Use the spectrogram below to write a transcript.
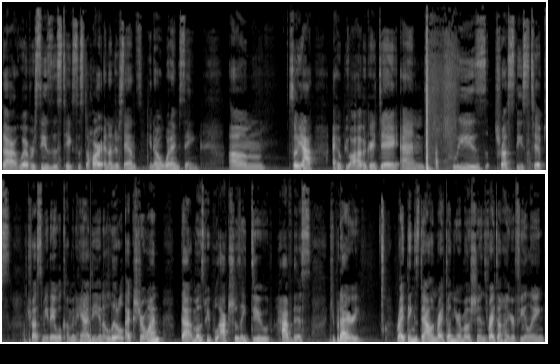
that whoever sees this takes this to heart and understands, you know, what I'm saying. Um, so, yeah, I hope you all have a great day, and please trust these tips. Trust me, they will come in handy. And a little extra one that most people actually do have this keep a diary. Write things down. Write down your emotions. Write down how you're feeling.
